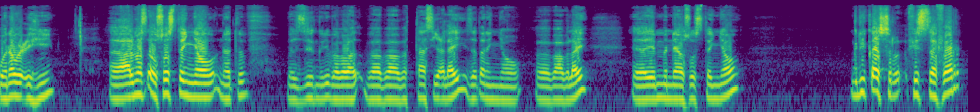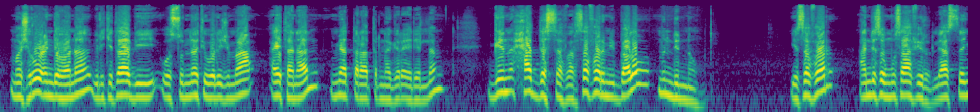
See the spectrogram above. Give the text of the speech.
ወነውዒሂ ሶስተኛው ነጥብ በዚህ እንግዲህ በታሲዕ ላይ ዘጠነኛው ባብ ላይ የምናየው ሶስተኛው እንግዲህ ቀስር ፊ ሰፈር መሽሩዕ እንደሆነ ቢልኪታቢ ወሱነቲ ወልእጅማዕ አይተናል። የሚያጠራጥር ነገር አይደለም። ግን ሐደ ሰፈር ሰፈር የሚባለው ምንድን ነው የሰፈር አንድ ሰው ሙሳፊር ሊያሰኝ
